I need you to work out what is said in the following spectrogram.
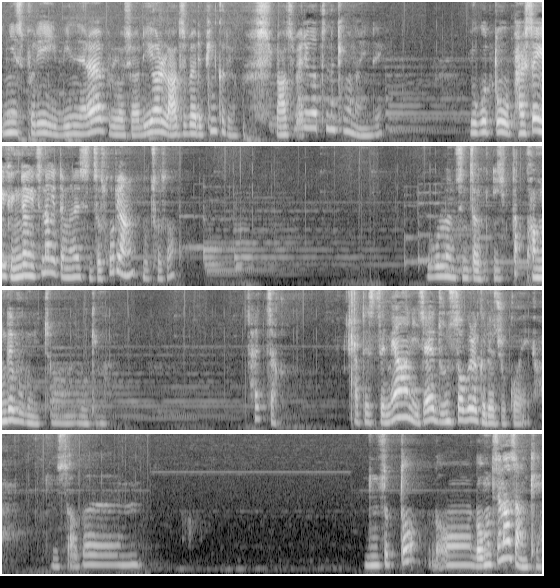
이니스프리 미네랄 블러셔 real 라즈베리 핑크래요. 라즈베리 같은 느낌은 아닌데. 요것도 발색이 굉장히 진하기 때문에 진짜 소량 묻혀서. 이걸로는 진짜 이 딱 광대 부분 있죠 여기만. 살짝. 다 됐으면 이제 눈썹을 그려줄 거예요. 눈썹은 눈썹도 너, 너무 진하지 않게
